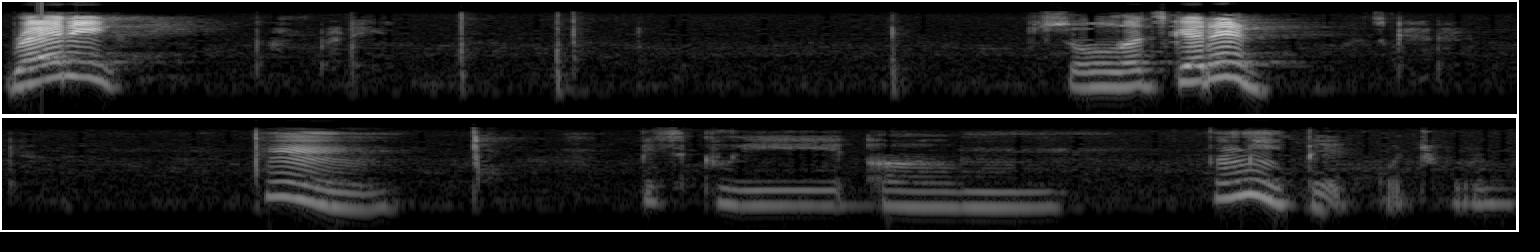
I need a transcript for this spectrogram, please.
ready. I'm ready. So let's get in. Let's get in. Hmm. Basically, um, let me pick which one.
